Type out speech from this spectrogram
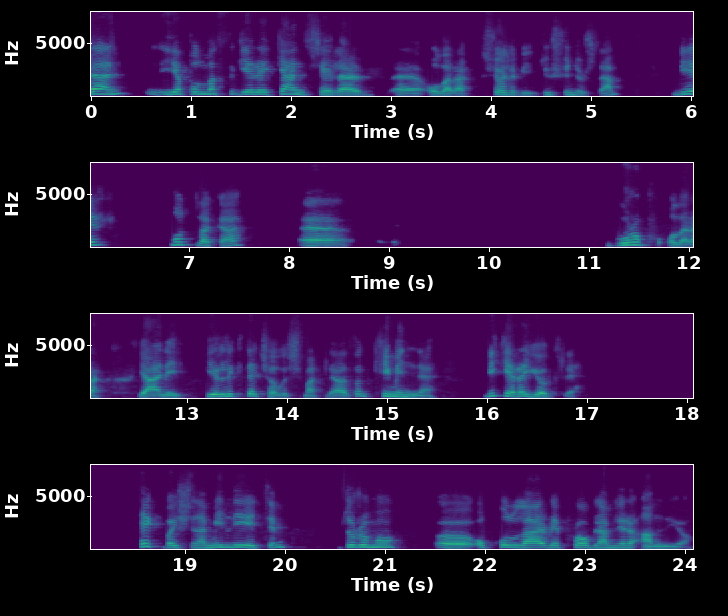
ben yapılması gereken şeyler e, olarak şöyle bir düşünürsem, bir mutlaka e, grup olarak yani birlikte çalışmak lazım. Kiminle? Bir kere YÖK'le. Tek başına milli eğitim durumu, e, okullar ve problemleri anlıyor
